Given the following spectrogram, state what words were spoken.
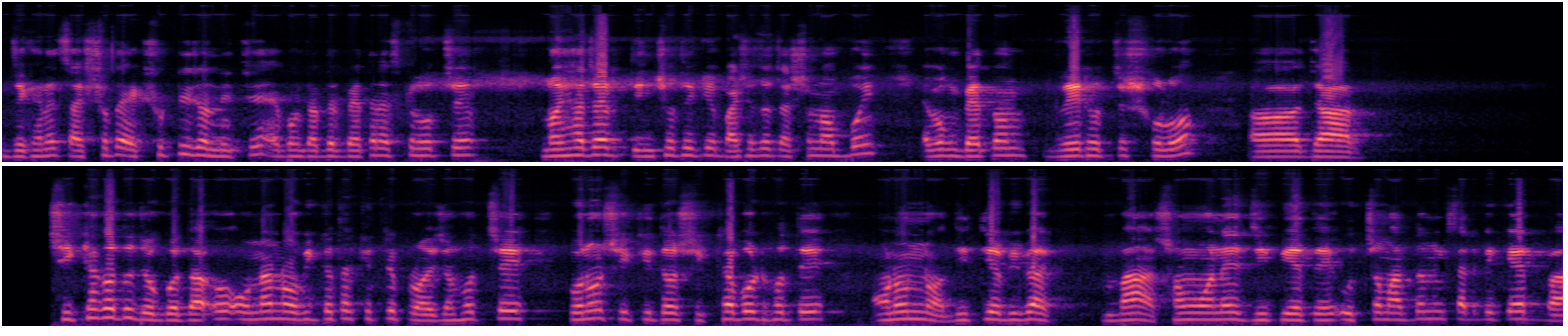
যেখানে চারশত একষট্টি জন নিচ্ছে এবং যাদের বেতন স্কেল হচ্ছে নয় হাজার তিনশো থেকে বাইশ হাজার চারশো নব্বই এবং বেতন গ্রেড হচ্ছে ষোলো যার শিক্ষাগত যোগ্যতা ও অন্যান্য অভিজ্ঞতার ক্ষেত্রে প্রয়োজন হচ্ছে কোনো স্বীকৃত শিক্ষা বোর্ড হতে অনন্য দ্বিতীয় বিভাগ বা সমমানের জিপিএতে উচ্চ মাধ্যমিক সার্টিফিকেট বা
